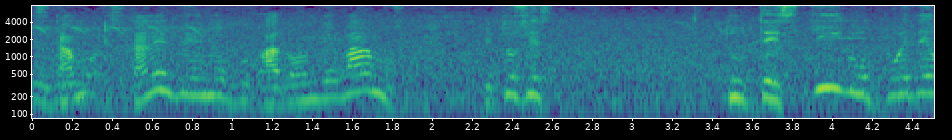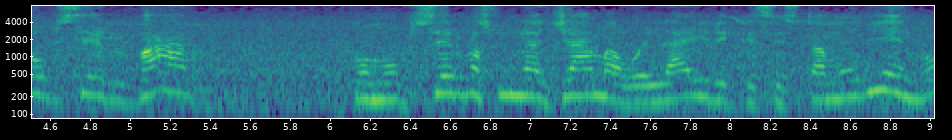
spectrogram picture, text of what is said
estamos, están entendiendo a dónde vamos. Entonces, tu testigo puede observar como observas una llama o el aire que se está moviendo,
